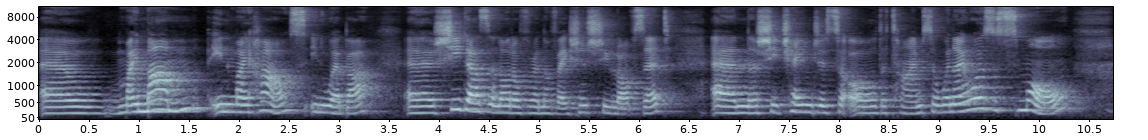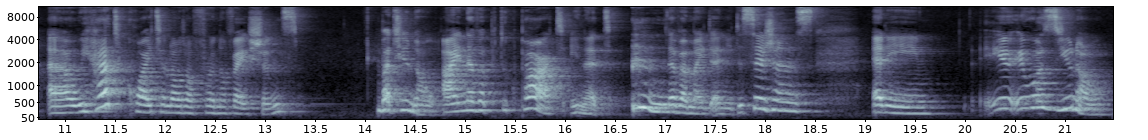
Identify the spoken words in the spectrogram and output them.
Uh, my mom in my house in Weber, uh, she does a lot of renovations. She loves it and she changes all the time. So when i was small uh, we had quite a lot of renovations, but you know, I never took part in it, never made any decisions, any. It, it was, you know,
